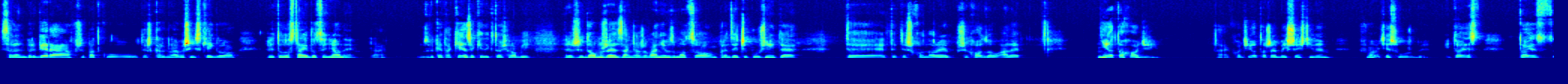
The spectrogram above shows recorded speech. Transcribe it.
Salenbergera, w przypadku też kardynała Wyszyńskiego, że to zostaje docenione. Tak? Zwykle tak jest, że kiedy ktoś robi rzeczy dobrze, z zaangażowaniem, z mocą, prędzej czy później te, te, te też honory przychodzą, ale nie o to chodzi. Tak? Chodzi o to, żeby być szczęśliwym w momencie służby. I to jest, to jest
